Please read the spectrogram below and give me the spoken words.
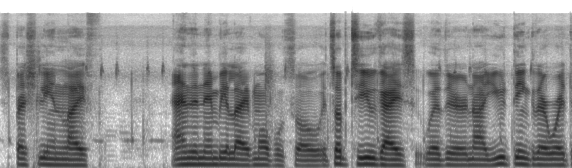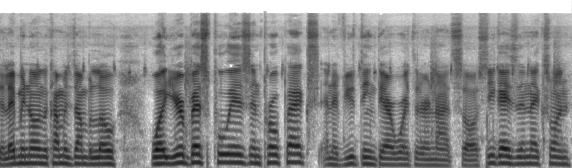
especially in life and in NBA Live Mobile. So it's up to you guys whether or not you think they're worth it. Let me know in the comments down below what your best pool is in Pro Packs and if you think they are worth it or not. So I'll see you guys in the next one.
